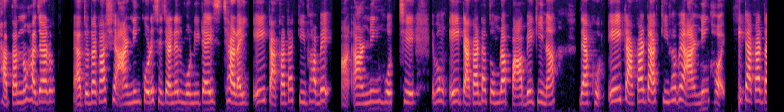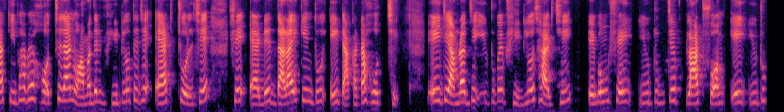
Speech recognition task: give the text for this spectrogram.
সাতান্ন হাজার এত টাকা সে আর্নিং করেছে চ্যানেল মনিটাইজ ছাড়াই, এই টাকাটা কীভাবে আর্নিং হচ্ছে এবং এই টাকাটা তোমরা পাবে কি না দেখো, এই টাকাটা কীভাবে আর্নিং হয়? এই টাকাটা কীভাবে হচ্ছে জানো? আমাদের ভিডিওতে যে অ্যাড চলছে, সেই অ্যাডের দ্বারাই কিন্তু এই টাকাটা হচ্ছে। এই যে আমরা যে ইউটিউবে ভিডিও ছাড়ছি এবং সেই ইউটিউব যে প্ল্যাটফর্ম এই ইউটিউব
